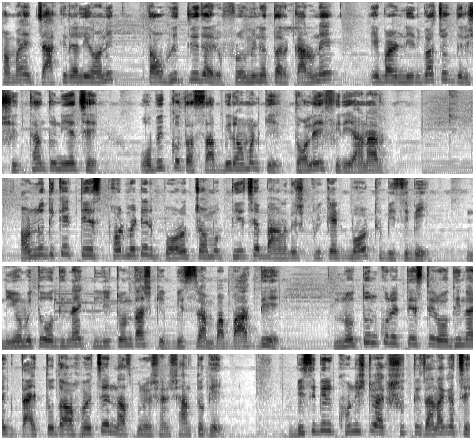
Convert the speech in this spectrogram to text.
সময়ে জাকির আলী অনিক তাওহিদ হৃদয়ের প্রবীণতার কারণে এবার নির্বাচকদের সিদ্ধান্ত নিয়েছে অভিজ্ঞতা সাব্বির রহমানকে দলে ফিরিয়ে আনার। অন্যদিকে টেস্ট ফরম্যাটের বড় চমক দিয়েছে বাংলাদেশ ক্রিকেট বোর্ড বিসিবি। নিয়মিত অধিনায়ক লিটন দাসকে বিশ্রাম বা বাদ দিয়ে নতুন করে টেস্টের অধিনায়ক দায়িত্ব দেওয়া হয়েছে নাজমুল হোসেন শান্তকে। বিসিবির ঘনিষ্ঠ এক সূত্রে জানা গেছে,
